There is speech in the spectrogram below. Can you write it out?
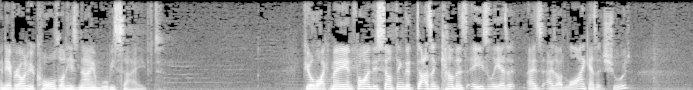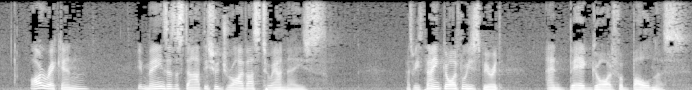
and everyone who calls on his name will be saved. If you're like me and find this something that doesn't come as easily as it, as, as I'd like, as it should, I reckon it means as a start this should drive us to our knees as we thank God for His Spirit and beg God for boldness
